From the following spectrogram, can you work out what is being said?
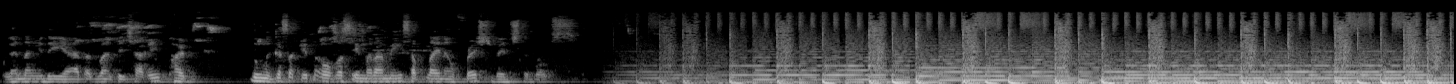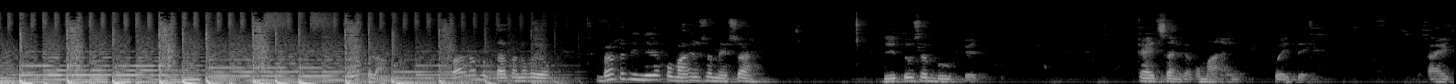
magandang ideya at advantage sa aking part nung nagkasakit ako kasi maraming supply ng fresh vegetables. Magtatanong kayo, bakit hindi ka kumain sa mesa? Dito sa bukid, kahit saan ka kumain, pwede. Kahit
